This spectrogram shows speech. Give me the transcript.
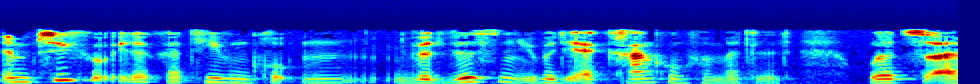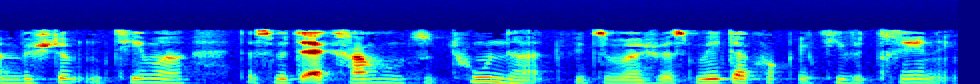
In psychoedukativen Gruppen wird Wissen über die Erkrankung vermittelt oder zu einem bestimmten Thema, das mit der Erkrankung zu tun hat, wie zum Beispiel das metakognitive Training.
